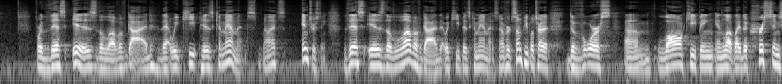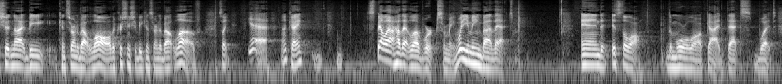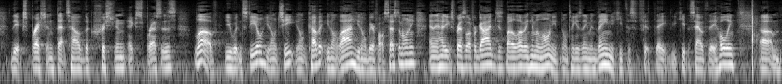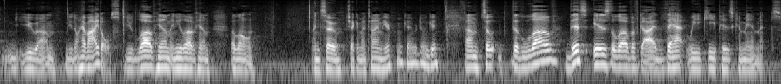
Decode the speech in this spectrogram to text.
for this is the love of God, that we keep his commandments. Well, that's interesting. This is the love of God, that we keep his commandments. Now, I've heard some people try to divorce um, law keeping and love. Like the Christian should not be concerned about law, the Christian should be concerned about love. It's like, yeah, okay. Spell out how that love works for me. What do you mean by that? And it's the law the moral law of God. That's what the expression, that's how the Christian expresses love. You wouldn't steal, you don't cheat, you don't covet, you don't lie, you don't bear false testimony. And then how do you express love for God? Just by loving Him alone. You don't take His name in vain. You keep this fifth day, you keep the Sabbath day holy. Um, you um, you don't have idols. You love Him and you love Him alone. And so, checking my time here. Okay, we're doing good. Um, so the love, this is the love of God that we keep His commandments,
